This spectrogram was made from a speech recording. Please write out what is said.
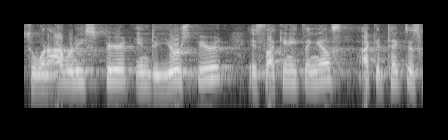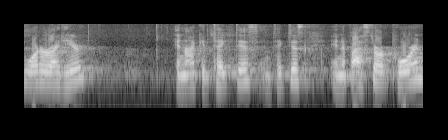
So when I release spirit into your spirit, it's like anything else. I could take this water right here, and I could take this and take this, and if I start pouring,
